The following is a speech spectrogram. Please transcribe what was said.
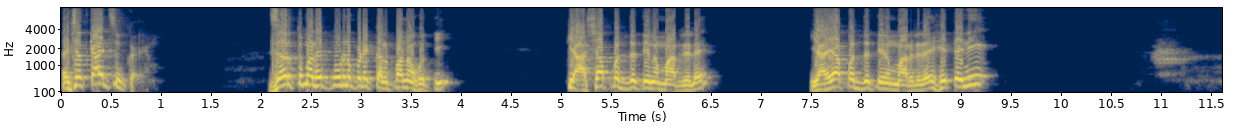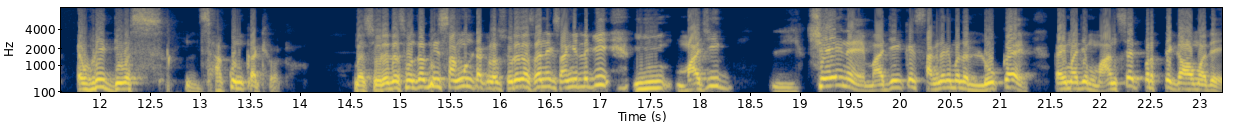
याच्यात काय चूक आहे? जर तुम्हाला हे पूर्णपणे कल्पना होती की अशा पद्धतीनं मारलेलं आहे या या पद्धतीनं मारलेलं आहे हे त्यांनी एवढे दिवस झाकून का ठेवलं? मग सूर्यदास म्हणतात मी सांगून टाकलं. सूर्यदासाने सांगितलं की माझी चेन आहे. माझी काही सांगणारे मला लोक आहेत. काही माझे माणसं आहेत प्रत्येक गावामध्ये.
